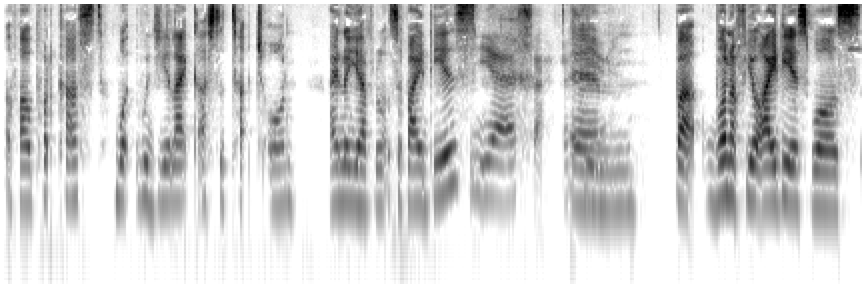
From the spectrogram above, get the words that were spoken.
of our podcast? What would you like us to touch on? I know you have lots of ideas. Yes, I have a few. Um, but one of your ideas was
